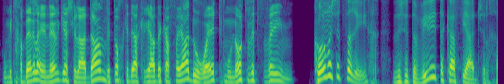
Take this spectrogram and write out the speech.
הוא מתחבר לאנרגיה של האדם, ותוך כדי הקריאה בכף היד הוא רואה תמונות וצבעים. כל מה שצריך זה שתביא לי את הכף יד שלך,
